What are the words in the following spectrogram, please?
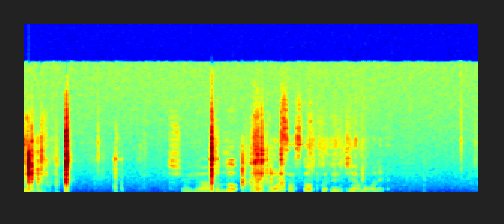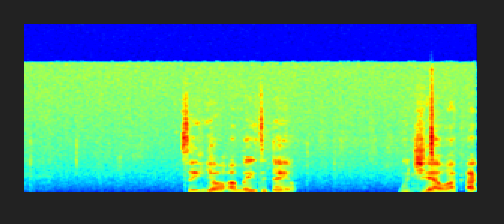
yeah. Show y'all the look like once I start putting the gel on it. See, y'all, I lays it down with gel. I, I,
